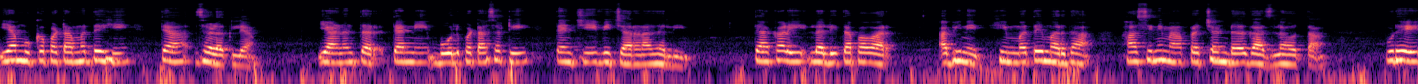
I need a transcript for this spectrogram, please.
या मुकपटामध्येही त्या झळकल्या. यानंतर त्यांनी बोलपटासाठी त्यांची विचारणा झाली. त्या काळी ललिता पवार अभिनीत हिम्मते मर्धा हा सिनेमा प्रचंड गाजला होता. पुढे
